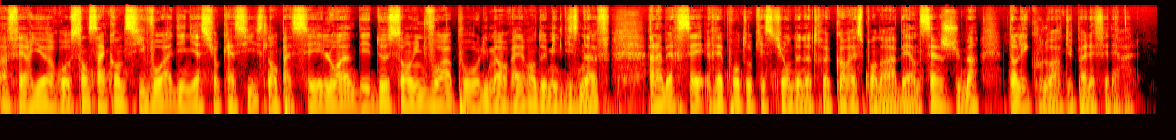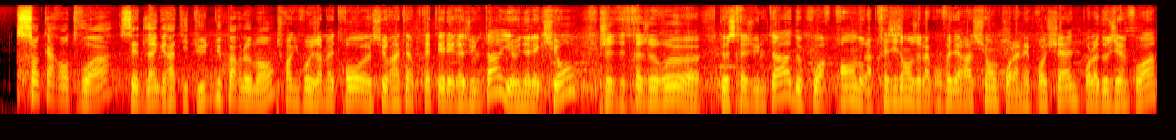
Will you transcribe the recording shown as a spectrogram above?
inférieur aux 156 voix d'Ignacio Cassis l'an passé, loin des 201 voix pour Uli Maurer en 2019. Alain Berset répond aux questions de notre correspondant à Berne, Serge Jubin, dans les couloirs du Palais fédéral. 140 voix, c'est de l'ingratitude du Parlement. Je crois qu'il ne faut jamais trop euh, surinterpréter les résultats. Il y a une élection. J'étais très heureux euh, de ce résultat, de pouvoir prendre la présidence de la Confédération pour l'année prochaine, pour la deuxième fois.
